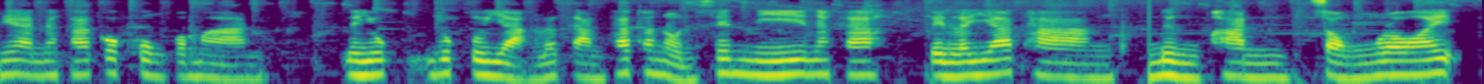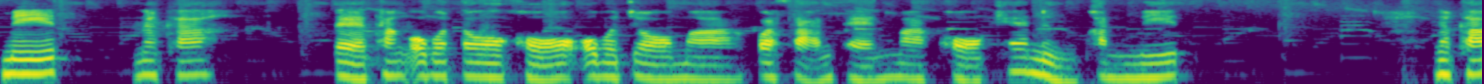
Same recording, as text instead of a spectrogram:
เนี่ยนะคะก็คงประมาณนายกยกตัวอย่างแล้วกัน ถ้าถนนเส้นนี้นะคะ เป็นระยะทาง 1,200 เมตรนะคะ แต่ทางอบตขออบจมาประสานแผนมาขอแค่ 1,000 เมตรนะคะ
